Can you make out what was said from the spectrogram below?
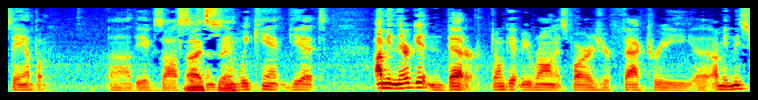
stamp them uh, the exhaust I systems see. and we can't get I mean, they're getting better. Don't get me wrong. As far as your factory, uh, I mean, these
